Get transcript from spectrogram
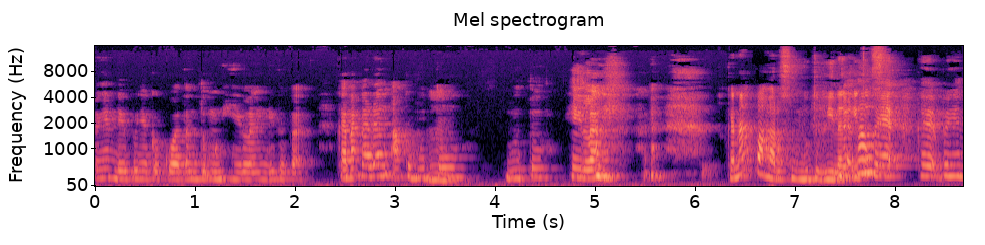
pengen deh punya kekuatan untuk menghilang gitu kak karena kadang aku butuh butuh hilang Kenapa harus butuh hilang? nggak itu tahu kayak kayak pengen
